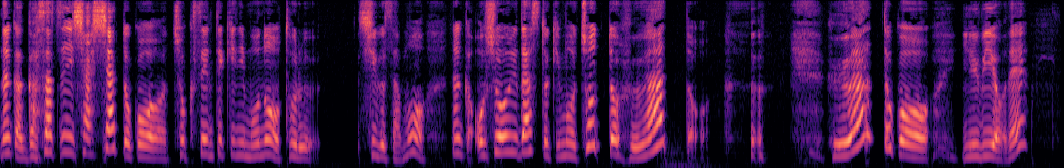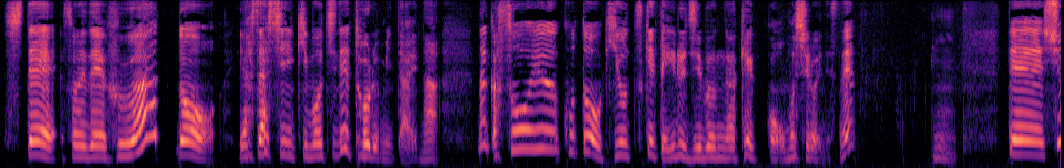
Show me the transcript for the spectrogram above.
なんかガサツにシャッシャッとこう直線的に物を取る仕草も、なんかお醤油出す時もちょっとふわっとふわっとこう、指をね、して、それでふわっと優しい気持ちで撮るみたいな、なんかそういうことを気をつけている自分が結構面白いんですね。うん。で、シ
